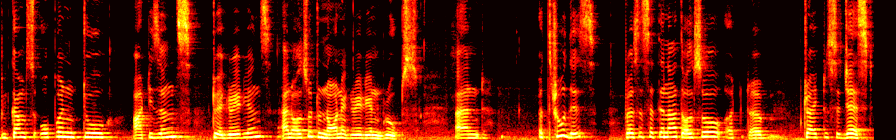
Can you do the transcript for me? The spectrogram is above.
becomes open to artisans, to agrarians, and also to non-agrarian groups. And uh, through this, Professor Satyanath also uh, uh, tried to suggest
